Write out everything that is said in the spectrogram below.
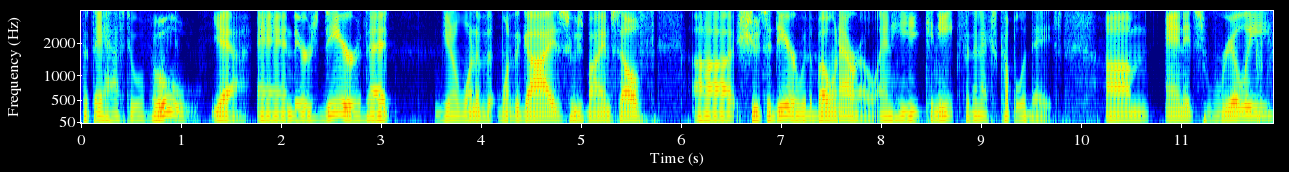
that they have to avoid. Ooh. Yeah, and there's deer that you know one of the one of the guys who's by himself uh, shoots a deer with a bow and arrow, and he can eat for the next couple of days. Um, and it's really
